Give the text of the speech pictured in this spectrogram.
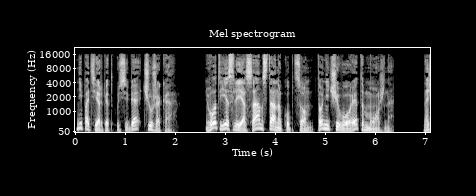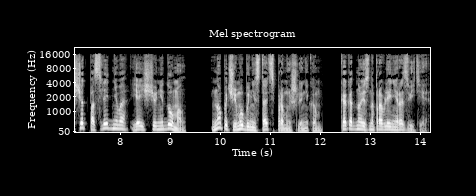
не потерпят у себя чужака. Вот если я сам стану купцом, то ничего, это можно. Насчет последнего я еще не думал, но почему бы не стать промышленником, как одно из направлений развития?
